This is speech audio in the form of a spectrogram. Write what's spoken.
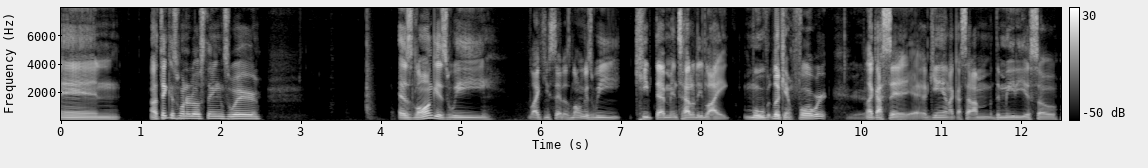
and I think it's one of those things where, as long as we, like you said, as long as we keep that mentality, like move, looking forward, Yeah. like I said again, like I said, I'm the media, so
